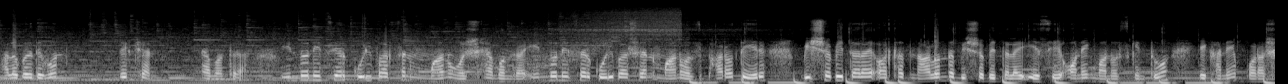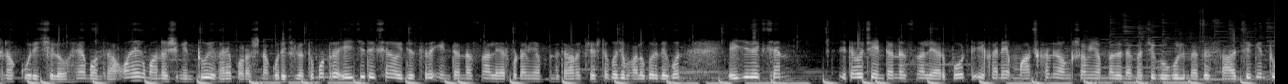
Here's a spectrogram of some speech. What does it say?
ভালো করে দেখুন। দেখছেন? হ্যাঁ বন্ধুরা। ইন্দোনেশিয়ার কুড়ি পার্সেন্ট মানুষ হ্যাঁ বন্ধুরা, ইন্দোনেশিয়ার কুড়ি পার্সেন্ট মানুষ ভারতের বিশ্ববিদ্যালয় অর্থাৎ নালন্দা বিশ্ববিদ্যালয়ে এসে অনেক মানুষ কিন্তু এখানে পড়াশোনা করেছিল। হ্যাঁ বন্ধুরা, অনেক মানুষ কিন্তু এখানে পড়াশোনা করেছিল। তো বন্ধুরা, এই যে দেখছেন, ওই দেশের ইন্টারন্যাশনাল এয়ারপোর্ট আমি আপনাদের দেখানোর চেষ্টা করছি, ভালো করে দেখুন। এই যে দেখছেন, এটা হচ্ছে ইন্টারন্যাশনাল এয়ারপোর্ট এখানে মাঝখানের অংশ আমি আপনাদের দেখাচ্ছি গুগল ম্যাপের সাহায্যে, কিন্তু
